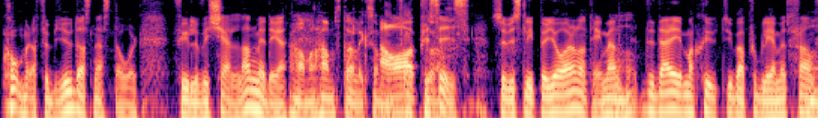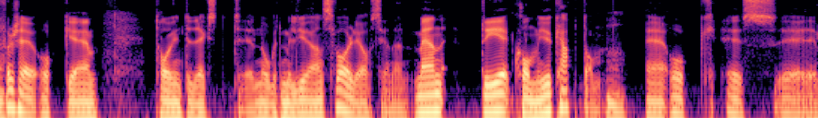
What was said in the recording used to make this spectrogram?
kommer att förbjudas nästa år. Fyller vi källan med det. Ja, man hamstrar liksom Ja, precis. Så vi slipper göra någonting. Men mm. det där är, man skjuter ju bara problemet framför mm. sig och eh, tar ju inte direkt något miljöansvar i det avseendet. Men det kommer ju ikapp dem. Mm. Eh, och eh, eh,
